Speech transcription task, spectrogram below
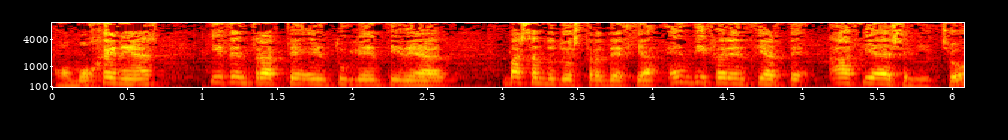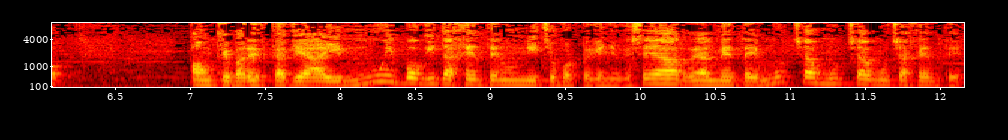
homogéneas, y centrarte en tu cliente ideal, basando tu estrategia en diferenciarte hacia ese nicho aunque parezca que hay muy poquita gente en un nicho, por pequeño que sea, realmente hay mucha, mucha, mucha gente.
